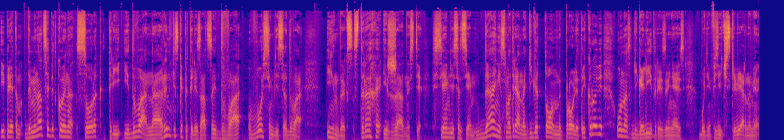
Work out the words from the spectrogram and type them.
и при этом доминация биткоина 43,2 на рынке с капитализацией 2,82. Индекс страха и жадности 77. Да, несмотря на гигатонны пролитой крови, у нас гигалитры, извиняюсь, будем физически верными.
